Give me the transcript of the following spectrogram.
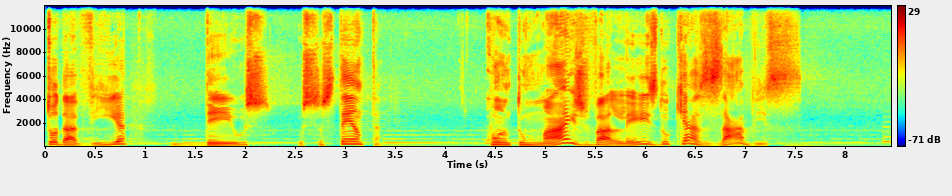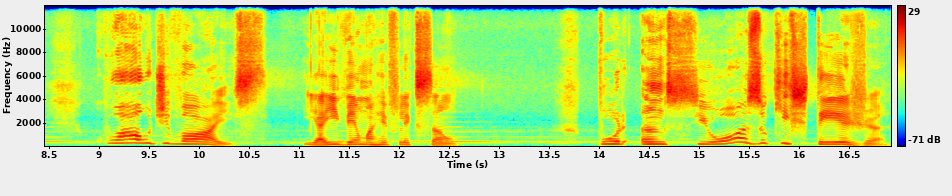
todavia Deus os sustenta. Quanto mais valeis do que as aves. Qual de vós? E aí vem uma reflexão. Por ansioso que esteja,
